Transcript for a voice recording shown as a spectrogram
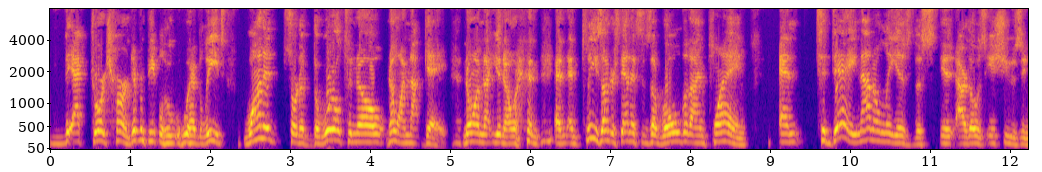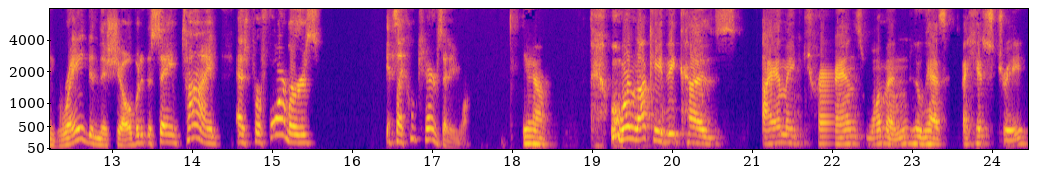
the act George Hearn, different people who, who have leads wanted sort of the world to know, no, I'm not gay. No, I'm not, you know, and, and, and please understand this is a role that I'm playing. And today, not only is this, are those issues ingrained in this show, but at the same time, as performers, it's like, who cares anymore? Yeah. Well, we're lucky because I am a trans woman who has a history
